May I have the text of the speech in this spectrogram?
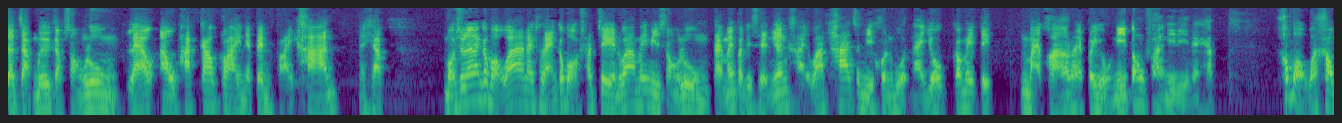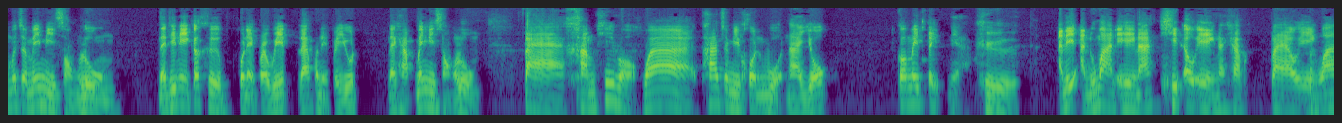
จะจับมือกับสองลุง แล้วเอาพรรคก้าวไกลเนี่ยเป็นฝ่ายค้านนะครับหมอชนน่นก็บอกว่าในแถลงก็บอกชัดเจนว่าไม่มีสองลุง แต่ไม่ปฏิเสธเงื่อนไขว่าถ้าจะมีคนโหวตนายกก็ไม่ติดหมายความอะไรประโยคนี้ต้องฟังดีๆนะครับเขาบอกว่าเขาไม่จะไม่มีสองลุง ในที่นี้ก็คือพลเอกประวิตยและพลเอกประยุทธ์นะครับไม่มีสองลุง แต่คำที่บอกว่าถ้าจะมีคนโหวตนายกก็ไม่ติดเนี่ยคือ อันนี้อนุมานเองนะ คิดเอาเองนะครับ แปลเอาเองว่า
